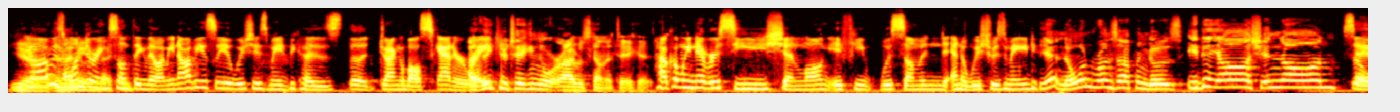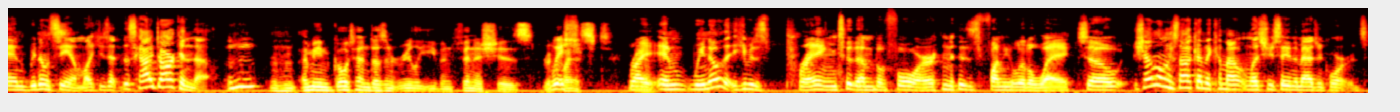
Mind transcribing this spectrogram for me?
yeah. you know, I was and I mean, wondering that- something though. I mean, obviously a wish is made because the Dragon Ball scatter, right? I think you're taking it where I was going to take it. How come we never see Shenlong if he was summoned and a wish was made? Yeah, no one runs up and goes, Ideyo Shenlong! So- and we don't see him. Like you said, the sky darkened, though. I mean, Goten doesn't really even finish his request. Right, and we know that he was praying to them before in his funny little way. So Shenlong's not going to come out unless you say the magic words,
